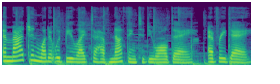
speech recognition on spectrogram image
Imagine what it would be like to have nothing to do all day, every day.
